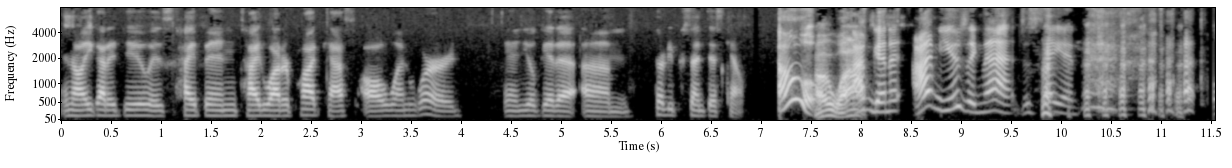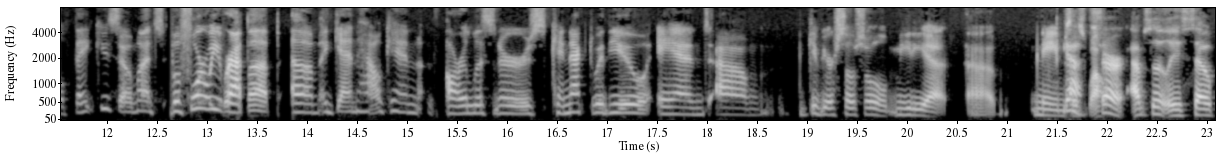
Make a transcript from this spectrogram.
And all you got to do is type in Tidewater Podcast, all one word, and you'll get a um, 30% discount. Oh, oh wow. Well, I'm going to, I'm using that, just saying. well, thank you so much. Before we wrap up, um, again, how can our listeners connect with you and um, give your social media uh, names yeah, as well? Sure, absolutely. So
